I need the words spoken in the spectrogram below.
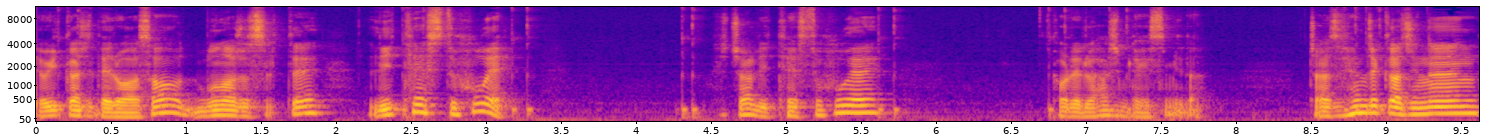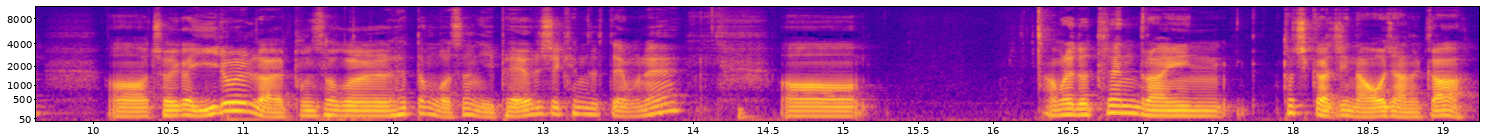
여기까지 내려와서 무너졌을 때 retest 후에 그죠? retest 후에 거래를 하시면 되겠습니다. 자, 그래서 현재까지는 어, 저희가 일요일 날 분석을 했던 것은 이 bearish candle 때문에 어, 아무래도 트렌드 라인 터치까지 나오지 않을까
